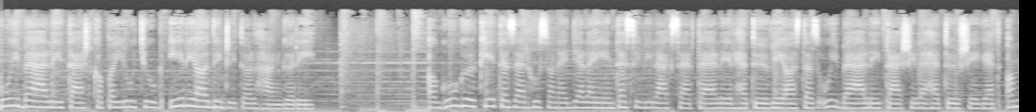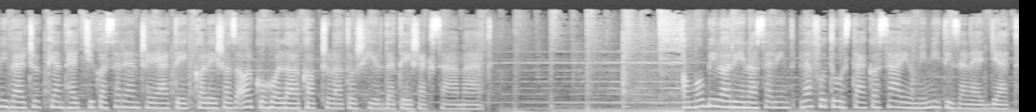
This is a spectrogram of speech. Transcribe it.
Új beállítást kap a YouTube, írja a Digital Hungary. A Google 2021 elején teszi világszerte elérhetővé azt az új beállítási lehetőséget, amivel csökkenthetjük a szerencsejátékkal és az alkohollal kapcsolatos hirdetések számát. A Mobil Arena szerint lefotózták a Xiaomi Mi 11-et.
